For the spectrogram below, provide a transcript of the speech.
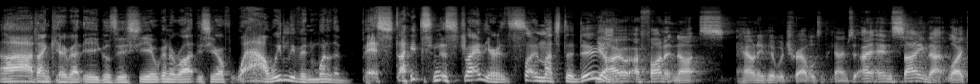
ah, I don't care about the Eagles this year. We're going to write this year off. Wow, we live in one of the best states in Australia. There's so much to do. Yeah, I, I find it nuts how many people travel to the games. And saying that, like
